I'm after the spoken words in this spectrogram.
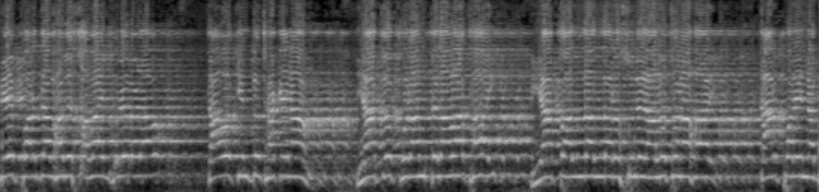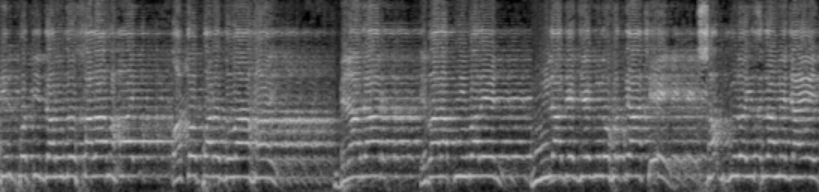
বেপর্দা ভাবে সবাই ঘুরে বেড়াও, তাও কিন্তু থাকে না। ইয়া তো কোরআন তেলাওয়াত হয়, ইয়া তো আল্লাহ আল্লাহ রসুলের আলোচনা হয়, তারপরে নবীর প্রতি দারুদ সালাম হয়, অতপর দোয়া হয়। বেরাদার এবার আপনি বলেন, মিলাদে যেগুলো হতে আছে, সবগুলো ইসলামে জায়েজ।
